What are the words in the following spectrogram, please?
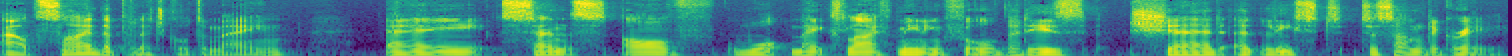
outside the political domain a sense of what makes life meaningful that is shared at least to some degree.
